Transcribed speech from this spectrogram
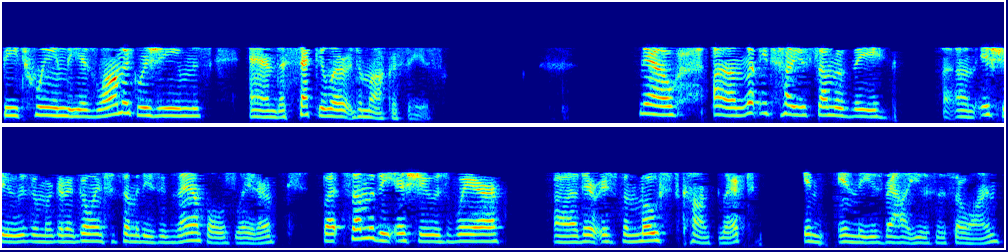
between the islamic regimes and the secular democracies now, um, let me tell you some of the um, issues, and we're going to go into some of these examples later, but some of the issues where uh, there is the most conflict in in these values and so on.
